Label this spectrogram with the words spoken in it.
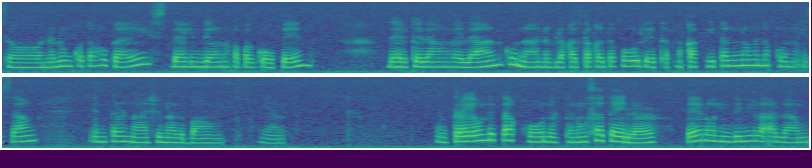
So, nalungkot ako guys dahil hindi ako nakapag-open. Dahil kailangan-kailangan ko na, naglakad-lakad ako ulit at nakakita na naman ako ng isang international bank. Ayan. Nag-try ulit ako, nagtanong sa teller, pero hindi nila alam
